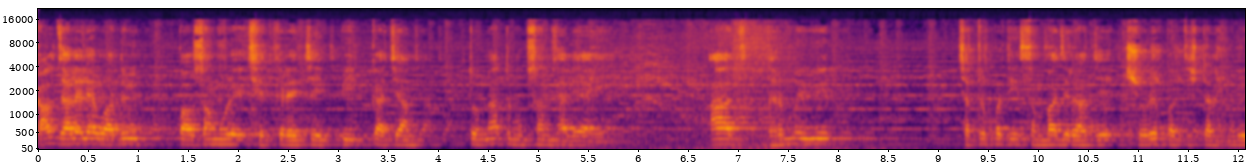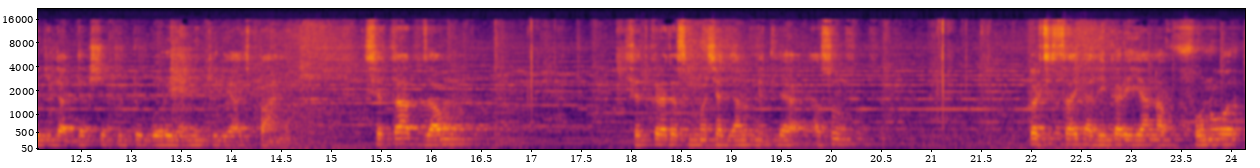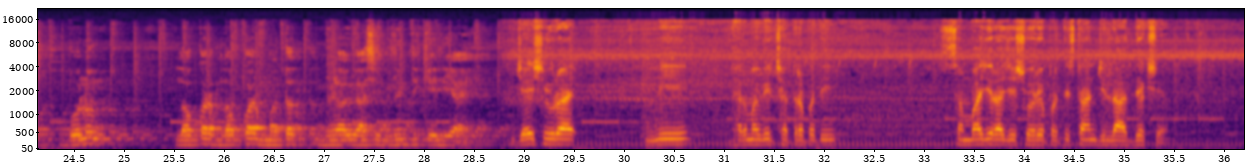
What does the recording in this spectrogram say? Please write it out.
काल झालेल्या वादळी पावसामुळे शेतकऱ्याचे पिकाच्या तोंडात नुकसान झाले आहे. आज धर्मवीर छत्रपती संभाजीराजे शौर्य प्रतिष्ठान हिंगोली अध्यक्ष पिंटू गोरे यांनी केली आज पाहणी. शेतात जाऊन शेतकऱ्याच्या समस्या जाणून घेतल्या असून कृषी सहाय्यक अधिकारी यांना फोनवर बोलून लवकरात लवकर मदत मिळावी अशी विनंती केली आहे. जय शिवराय. मी धर्मवीर छत्रपती संभाजीराजे शौर्य प्रतिष्ठान जिल्हा अध्यक्ष.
